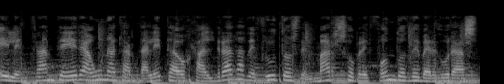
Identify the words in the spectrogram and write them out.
el entrante era una tartaleta hojaldrada de frutos del mar sobre fondo de verduras,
